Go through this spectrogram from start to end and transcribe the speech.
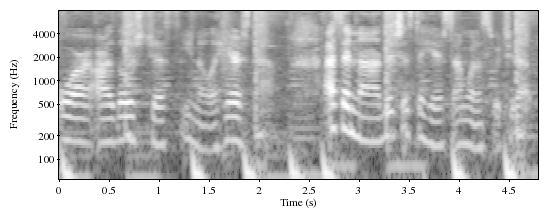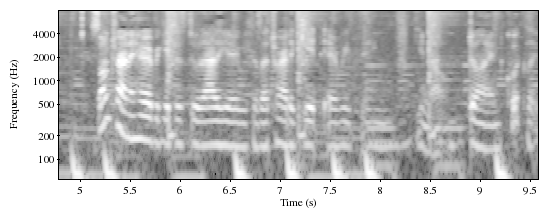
or are those just you know a hairstyle? I said, nah, that's just a hairstyle. I'm gonna switch it up. So I'm trying to hurry to get this dude out of here because I try to get everything, you know, done quickly.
